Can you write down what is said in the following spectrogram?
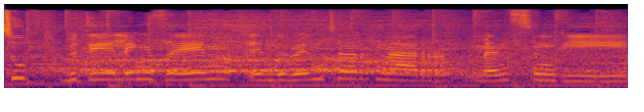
soepbedeling zijn in de winter naar mensen die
